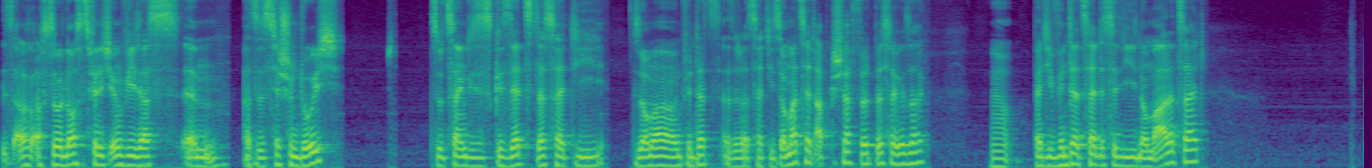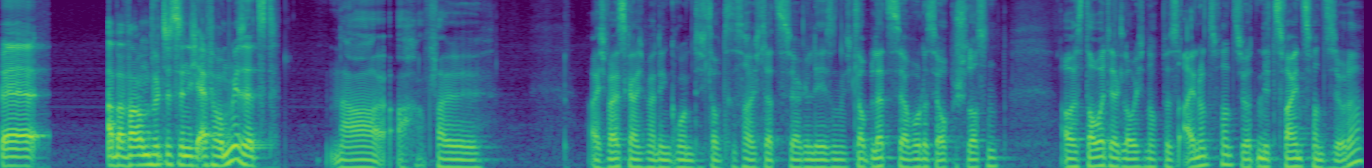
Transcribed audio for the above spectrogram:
ist auch, auch so lost, finde ich irgendwie, dass, ähm, also es ist ja schon durch, sozusagen dieses Gesetz, dass halt die Sommer- und Winterzeit, also dass halt die Sommerzeit abgeschafft wird, besser gesagt. Ja. Weil die Winterzeit ist ja die normale Zeit. Äh, aber warum wird es denn nicht einfach umgesetzt? Na, ach, weil. Ah, Ich weiß gar nicht mehr den Grund. Ich glaube, das habe ich letztes Jahr gelesen. Ich glaube, letztes Jahr wurde es ja auch beschlossen. Aber es dauert ja, glaube ich, noch bis 21 oder nee, 22, oder?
